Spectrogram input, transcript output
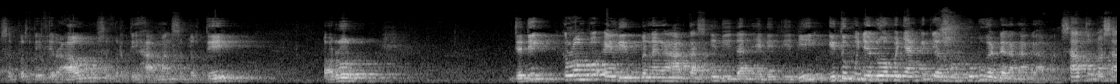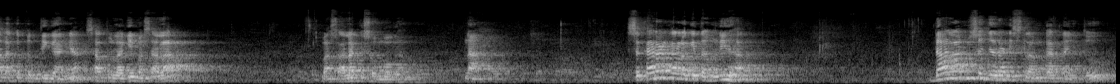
seperti Firaun, seperti Haman, seperti Korun. Jadi kelompok elit menengah atas ini dan elit ini itu punya dua penyakit yang berhubungan dengan agama. Satu masalah kepentingannya, satu lagi masalah masalah kesombongan. Nah, sekarang kalau kita melihat dalam sejarah Islam karena itu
